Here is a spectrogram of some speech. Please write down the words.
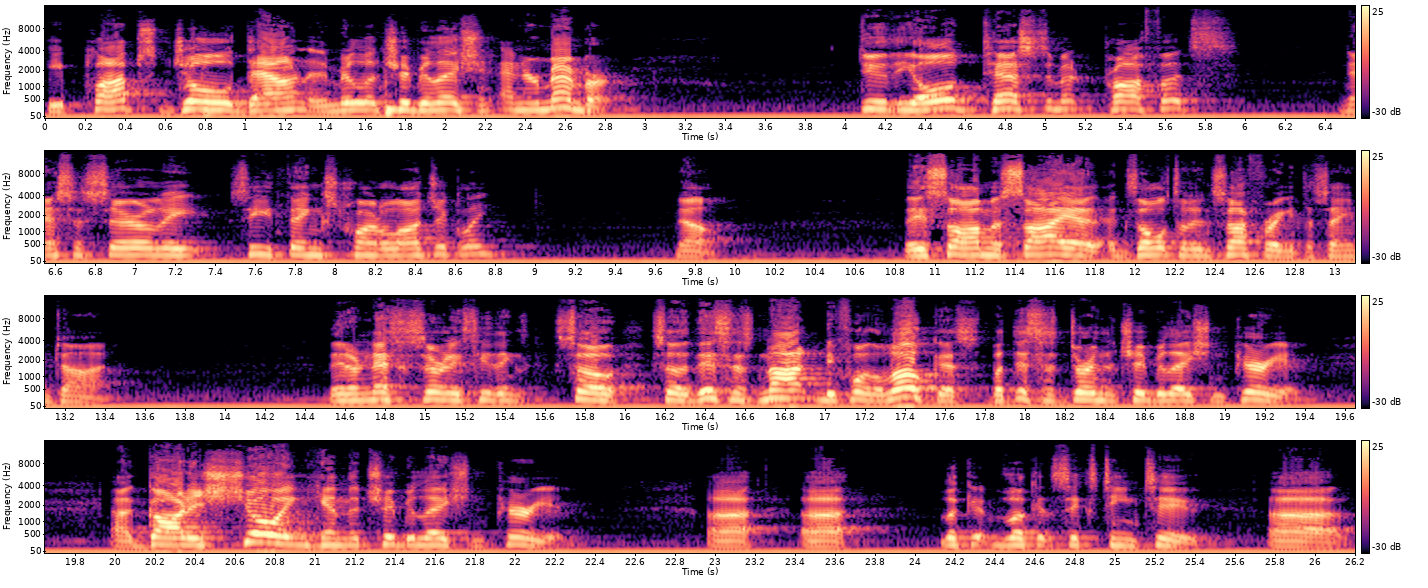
he plops Joel down in the middle of tribulation. And remember, do the Old Testament prophets necessarily see things chronologically? No, they saw Messiah exalted in suffering at the same time. They don't necessarily see things. So so this is not before the locust, but this is during the tribulation period. Uh, God is showing him the tribulation period. Uh, uh Look at, look at 16.2. Uh,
